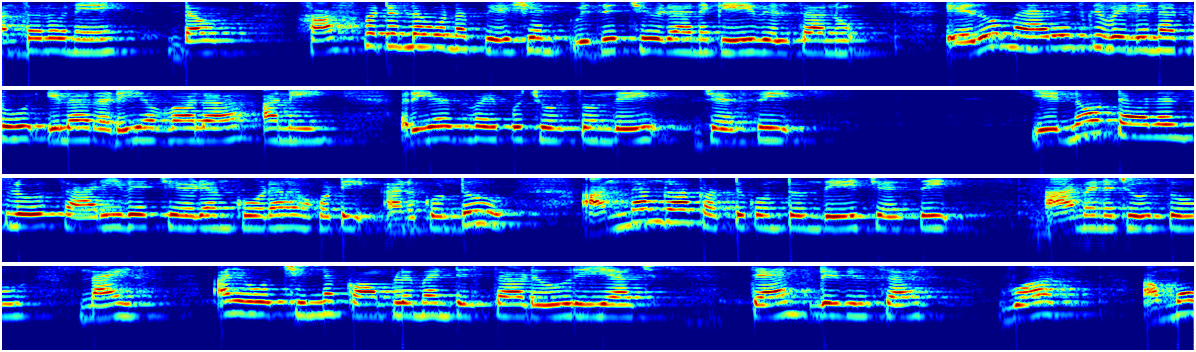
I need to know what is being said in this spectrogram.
అంతలోనే డౌట్ హాస్పిటల్లో ఉన్న పేషెంట్ విజిట్ చేయడానికి వెళ్తాను. ఏదో మ్యారేజ్కి వెళ్ళినట్లు ఇలా రెడీ అవ్వాలా అని రియాజ్ వైపు చూస్తుంది జెస్సీ. ఎన్నో టాలెంట్స్లో శారీ వేర్ చేయడం కూడా ఒకటి అనుకుంటూ అందంగా కట్టుకుంటుంది జెస్సీ. ఆమెను చూస్తూ నైస్ అని ఓ చిన్న కాంప్లిమెంట్ ఇస్తాడు Riyaz. Thanks devil sir. What? అమ్మో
